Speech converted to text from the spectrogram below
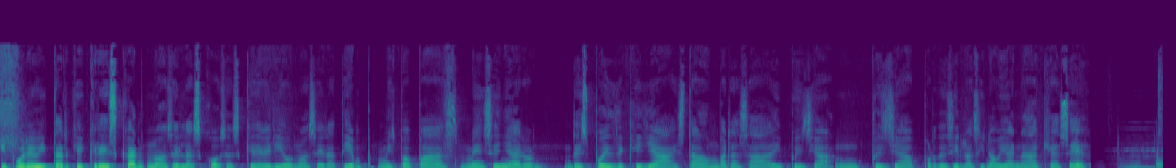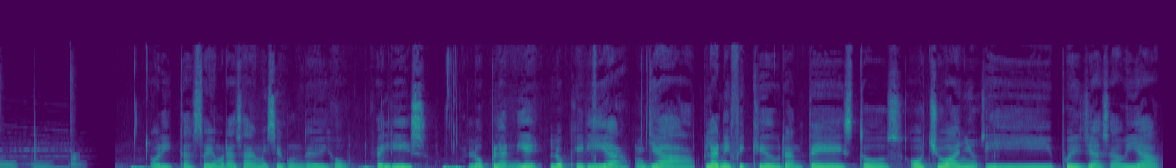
y por evitar que crezcan no hace las cosas que debería uno hacer a tiempo. Mis papás me enseñaron después de que ya estaba embarazada y pues ya, mm, pues ya por decirlo así no había nada que hacer. Ahorita estoy embarazada de mi segundo hijo, feliz, lo planeé, lo quería, ya planifiqué durante estos ocho años y pues ya sabía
